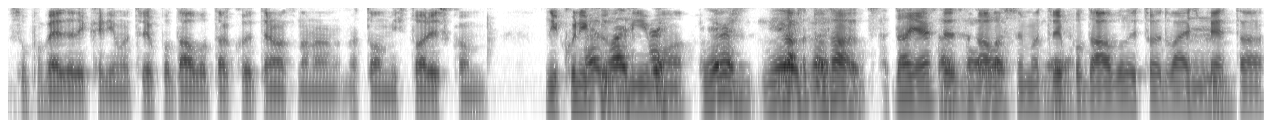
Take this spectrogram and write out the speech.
su pobedili kad imaju triple-double, tako da trenutno na, na tom istorijskom niko nikad 25, nije imao nije već, nije da, već da, 25. da, da, jeste, jeste, sad- Dallas ima da. triple double i to je 25-a Mm.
